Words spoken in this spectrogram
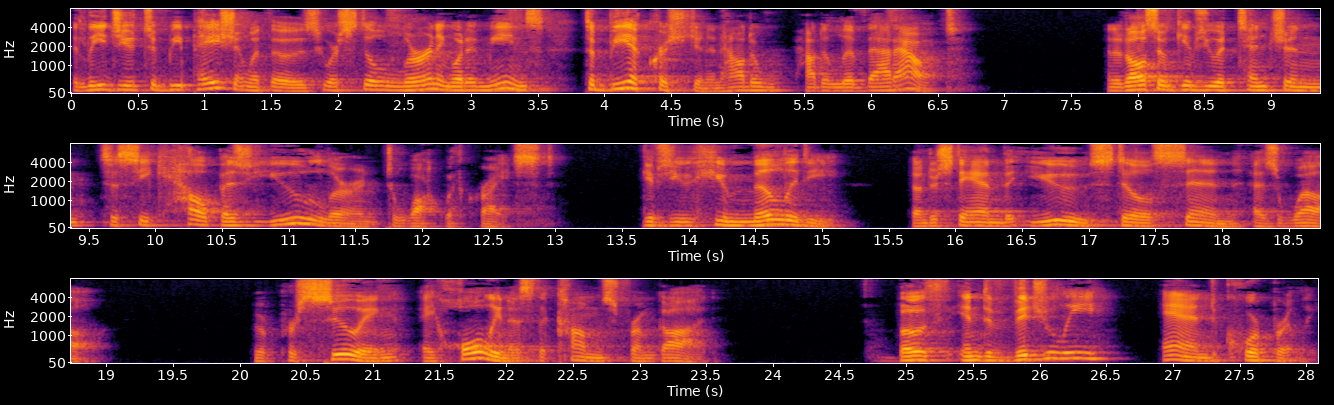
It leads you to be patient with those who are still learning what it means to be a Christian and how to, how to live that out. And it also gives you attention to seek help as you learn to walk with Christ. It gives you humility to understand that you still sin as well. You're pursuing a holiness that comes from God, both individually and corporately.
